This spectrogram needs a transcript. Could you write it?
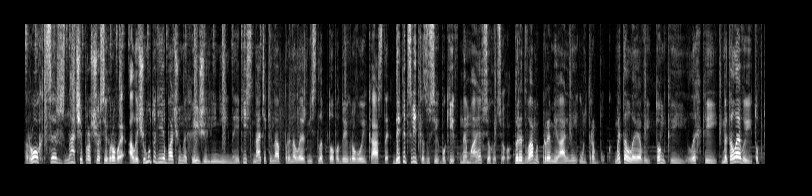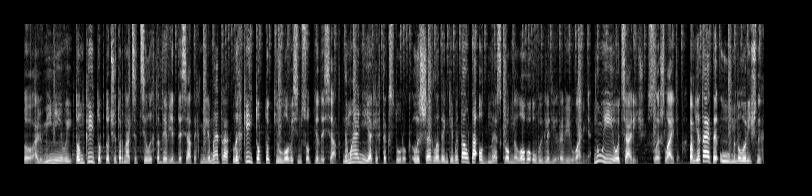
Рог це ж наче про щось ігрове, але чому тоді я бачу не хижі лінії, не якісь натяки на приналежність лептопа до ігрової касти, де підсвітка з усіх боків? Немає всього цього. Перед вами преміальний ультрабук. Металевий, тонкий, легкий, металевий, тобто алюмінієвий, тонкий, тобто 14,9 мм, легкий, тобто кіло 850. Немає ніяких текстурок, лише гладенький метал та одне скромне лого у вигляді гравіювання. Ну і оця річ слешлайтінг. Пам'ятаєте, у минулорічних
